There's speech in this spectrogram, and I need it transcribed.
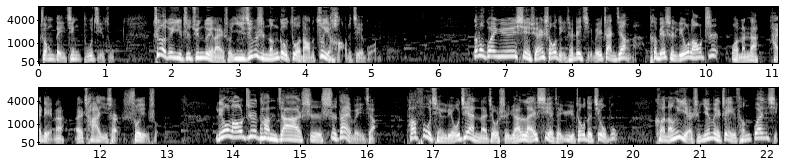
装备精，补给足，这对一支军队来说，已经是能够做到的最好的结果了。那么，关于谢玄手底下这几位战将啊，特别是刘牢之，我们呢还得呢，呃，插一下说一说。刘牢之他们家是世代为将，他父亲刘建呢，就是原来谢家豫州的旧部，可能也是因为这一层关系，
